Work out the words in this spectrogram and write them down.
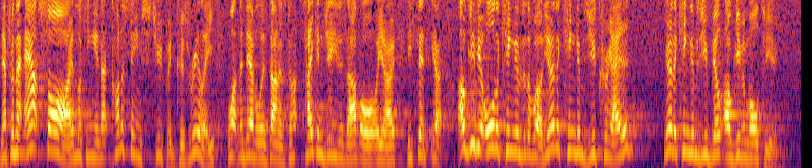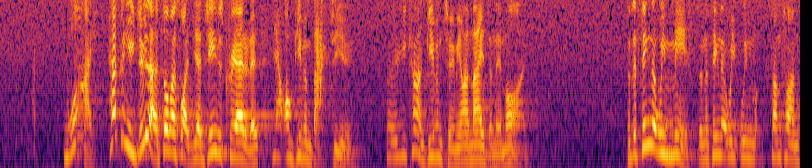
Now, from the outside looking in, that kind of seems stupid because really what the devil has done is taken Jesus up, or, you know, he said, you know, I'll give you all the kingdoms of the world. You know the kingdoms you created? You know the kingdoms you built? I'll give them all to you. Why? How can you do that? It's almost like, yeah, Jesus created it, now I'll give them back to you. Well, you can't give them to me, I made them, they're mine. But the thing that we miss, and the thing that we, we sometimes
